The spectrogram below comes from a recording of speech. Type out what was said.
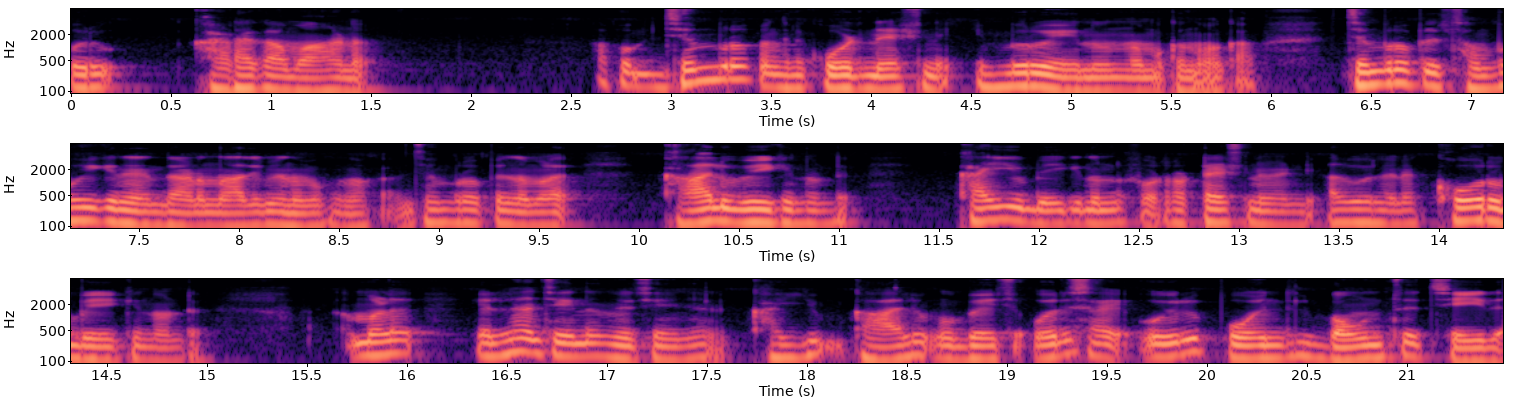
ഒരു ഘടകമാണ്. അപ്പം ജംപ് റോപ്പ് എങ്ങനെ കോർഡിനേഷനെ ഇമ്പ്രൂവ് ചെയ്യുന്നു എന്ന് നമുക്ക് നോക്കാം. ജംപ് റോപ്പിൽ സംഭവിക്കുന്നത് എന്താണെന്ന് ആദ്യമേ നമുക്ക് നോക്കാം. ജംപ് റോപ്പിൽ നമ്മൾ കാൽ ഉപയോഗിക്കുന്നുണ്ട് കൈ ഉപയോഗിക്കുന്നുണ്ട് റൊട്ടേഷന് വേണ്ടി. അതുപോലെ തന്നെ കോർ ഉപയോഗിക്കുന്നുണ്ട്. നമ്മൾ എല്ലാം ചെയ്യുന്നതെന്ന് വെച്ച് കഴിഞ്ഞാൽ കൈയും കാലും ഉപയോഗിച്ച് ഒരു സൈ ഒരു പോയിന്റിൽ ബൗൺസ് ചെയ്ത്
